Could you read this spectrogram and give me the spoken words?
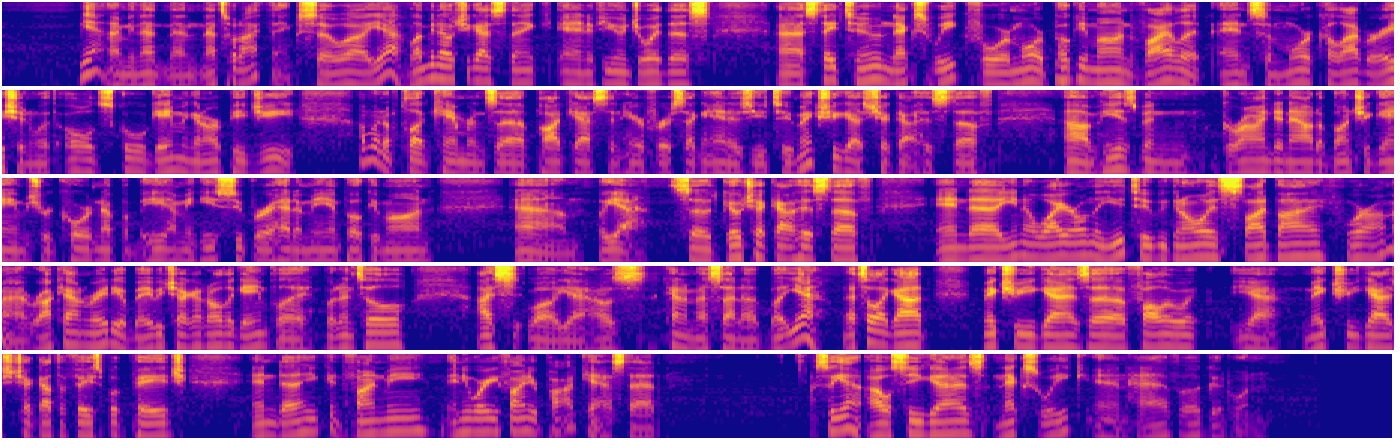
yeah, I mean that, that, that's what I think. So uh, yeah, let me know what you guys think, and if you enjoyed this, uh, stay tuned next week for more Pokemon Violet and some more collaboration with old school gaming and RPG. I'm gonna plug Cameron's uh, podcast in here for a second and his YouTube. Make sure you guys check out his stuff. Um, he has been grinding out a bunch of games, recording up. He, I mean, he's super ahead of me in Pokemon. Um, but yeah, so go check out his stuff. And uh, you know, while you're on the YouTube, you can always slide by where I'm at, Rockhound Radio, baby. Check out all the gameplay. But until I see, well, yeah, I was kind of messed that up. But yeah, that's all I got. Make sure you guys uh, follow it. Yeah, make sure you guys check out the Facebook page, and uh, you can find me anywhere you find your podcast at. So yeah, I will see you guys next week, and have a good one.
